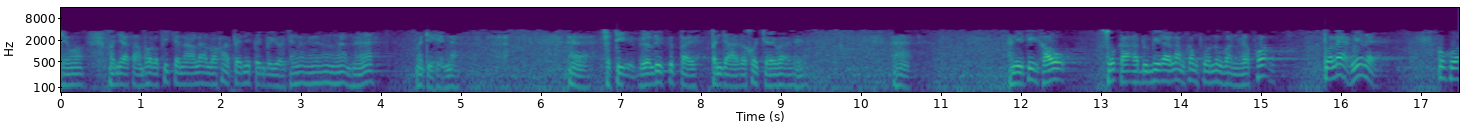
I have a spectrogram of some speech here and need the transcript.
เดี๋ยวว่าปัญญาธรรมพอเราพิจารณาแล้ว เราให้ไปนี่เป็นประโยชน์ทั้งนั้นนะ ไม่ได้เห็นนะสติระลึกขึ้นไป ปัญญาก็เข้าใจว่าอันนี้ที่เขาโสกาอดุลพิราล่ำคำพวนทุกวันครับเพราะตัวแรกนี่แหละก็กลัว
